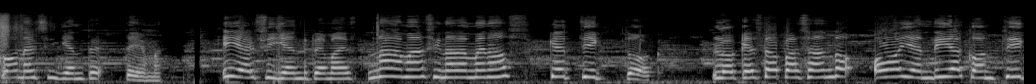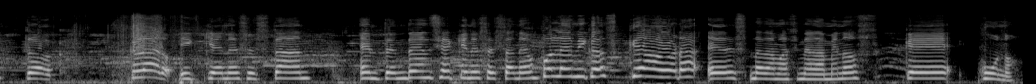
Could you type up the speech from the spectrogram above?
con el siguiente tema. Y el siguiente tema es nada más y nada menos que TikTok. Lo que está pasando hoy en día con TikTok. Claro, y quienes están en tendencia, quienes están en polémicas, que ahora es nada más y nada menos que Kuno.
